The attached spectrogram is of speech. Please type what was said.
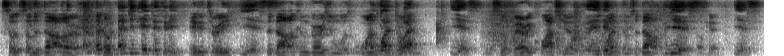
So, so the dollar, that was nineteen eighty three. eighty-three, Yes. the dollar conversion was one to one to one. Yes. So for every kwacha, one, it was a dollar. Yes. Okay. Yes.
